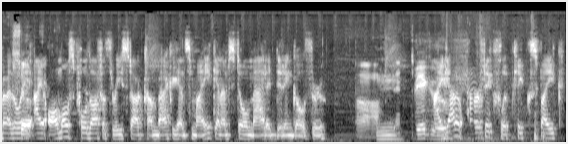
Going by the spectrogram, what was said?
By the So- way, I almost pulled off a three stock comeback against Mike, and I'm still mad it didn't go through. Oh, Mm. man. Big I got a perfect flip kick spike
